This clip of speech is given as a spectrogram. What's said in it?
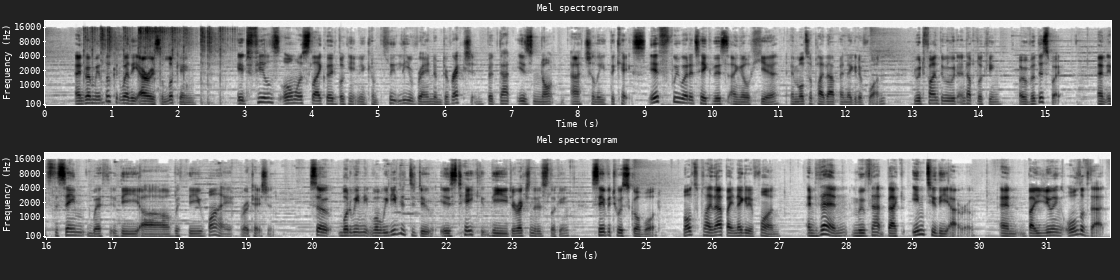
And when we look at where the arrows are looking, it feels almost like they're looking in a completely random direction, but that is not actually the case. If we were to take this angle here and multiply that by negative 1, you would find that we would end up looking over this way. And it's the same with the uh, with the Y rotation. So what we need, what we needed to do is take the direction that it's looking, save it to a scoreboard, multiply that by negative 1, and then move that back into the arrow. And by doing all of that,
